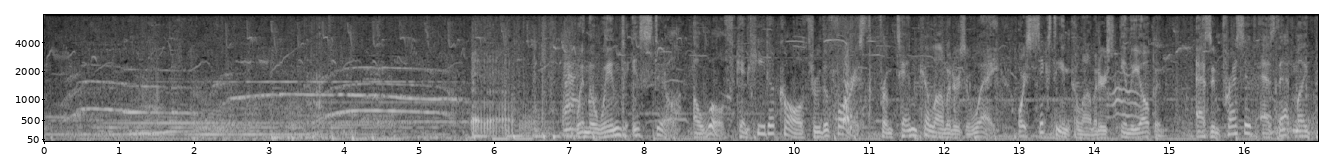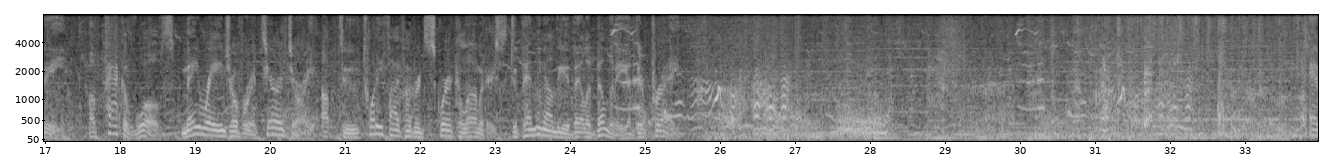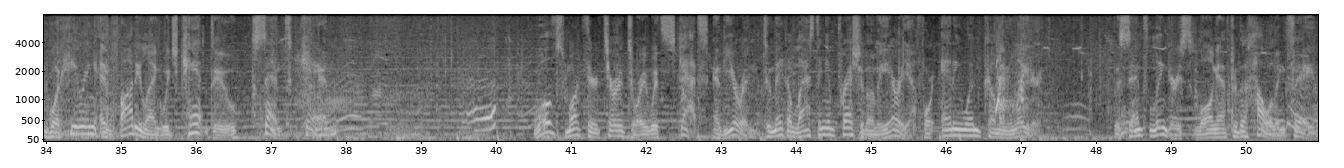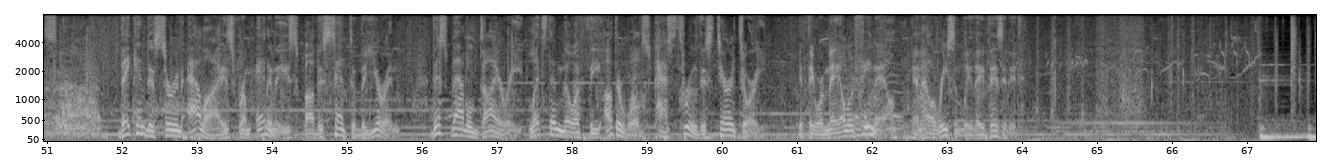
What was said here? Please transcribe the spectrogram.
When the wind is still, a wolf can heed a call through the forest from 10 kilometers away or 16 kilometers in the open. As impressive as that might be, a pack of wolves may range over a territory up to 2,500 square kilometers, depending on the availability of their prey. And what hearing and body language can't do, scent can. Wolves mark their territory with scats and urine to make a lasting impression on the area for anyone coming later. The scent lingers long after the howling fades. They can discern allies from enemies by the scent of the urine. This battle diary lets them know if the other wolves passed through this territory, if they were male or female, and how recently they visited.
